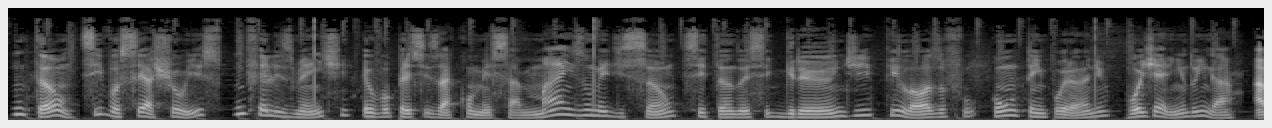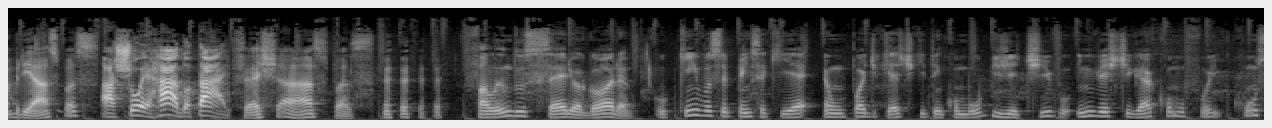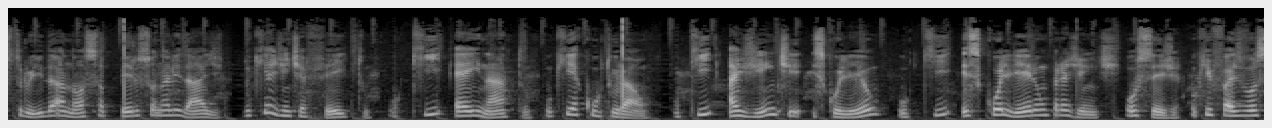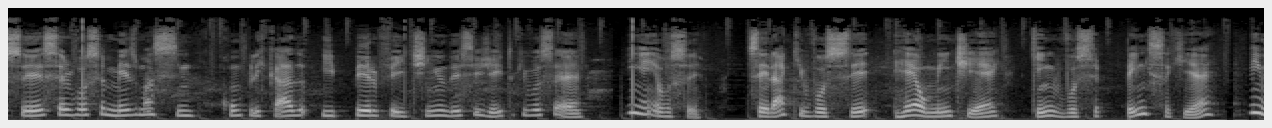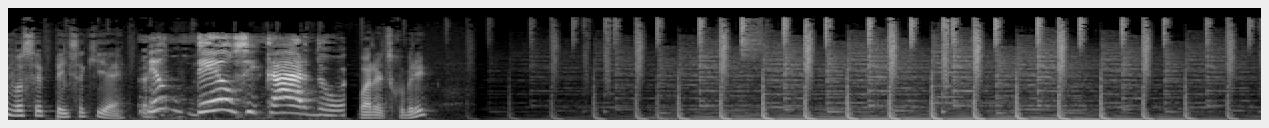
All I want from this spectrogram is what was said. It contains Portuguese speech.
Então, se você achou isso, infelizmente eu vou precisar começar mais uma edição citando esse grande filósofo contemporâneo, Rogerinho do Ingá. Abre aspas, Achou errado, otário? fecha aspas. Falando sério agora, o Quem Você Pensa Que É é um podcast que tem como objetivo investigar como foi construída a nossa personalidade. Do que a gente é feito, o que é inato, o que é cultural, o que a gente escolheu, o que escolheram pra gente. Ou seja, o que faz você ser você mesmo assim, complicado e perfeitinho desse jeito que você é. Quem é você? Será que você realmente é quem você pensa que é? Quem você pensa que é? Meu Deus, Ricardo! Bora descobrir?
